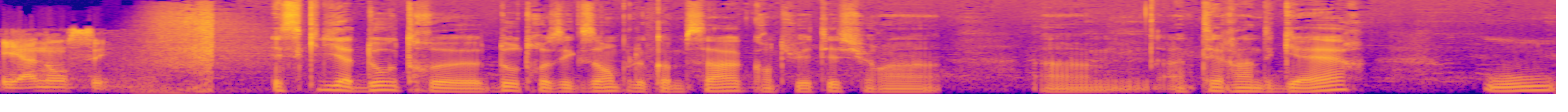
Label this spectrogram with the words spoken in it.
et annoncé. Est-ce qu'il y a d'autres exemples comme ça quand tu étais sur un, un, un terrain de guerre où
